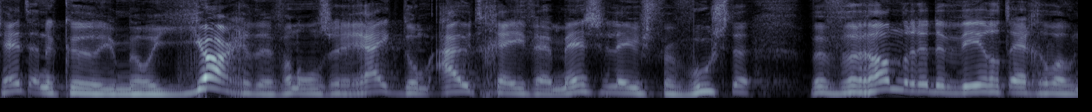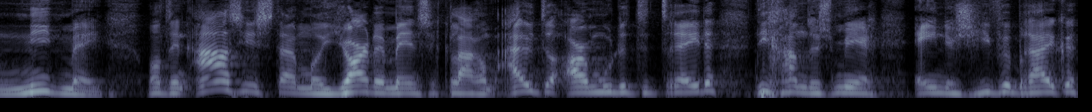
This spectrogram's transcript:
En dan kun je miljarden van onze rijkdom uitgeven en mensenlevens verwoesten. We veranderen de wereld er gewoon niet mee. Want in Azië staan miljarden mensen klaar om uit de armoede te treden. Die gaan dus meer energie verbruiken.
